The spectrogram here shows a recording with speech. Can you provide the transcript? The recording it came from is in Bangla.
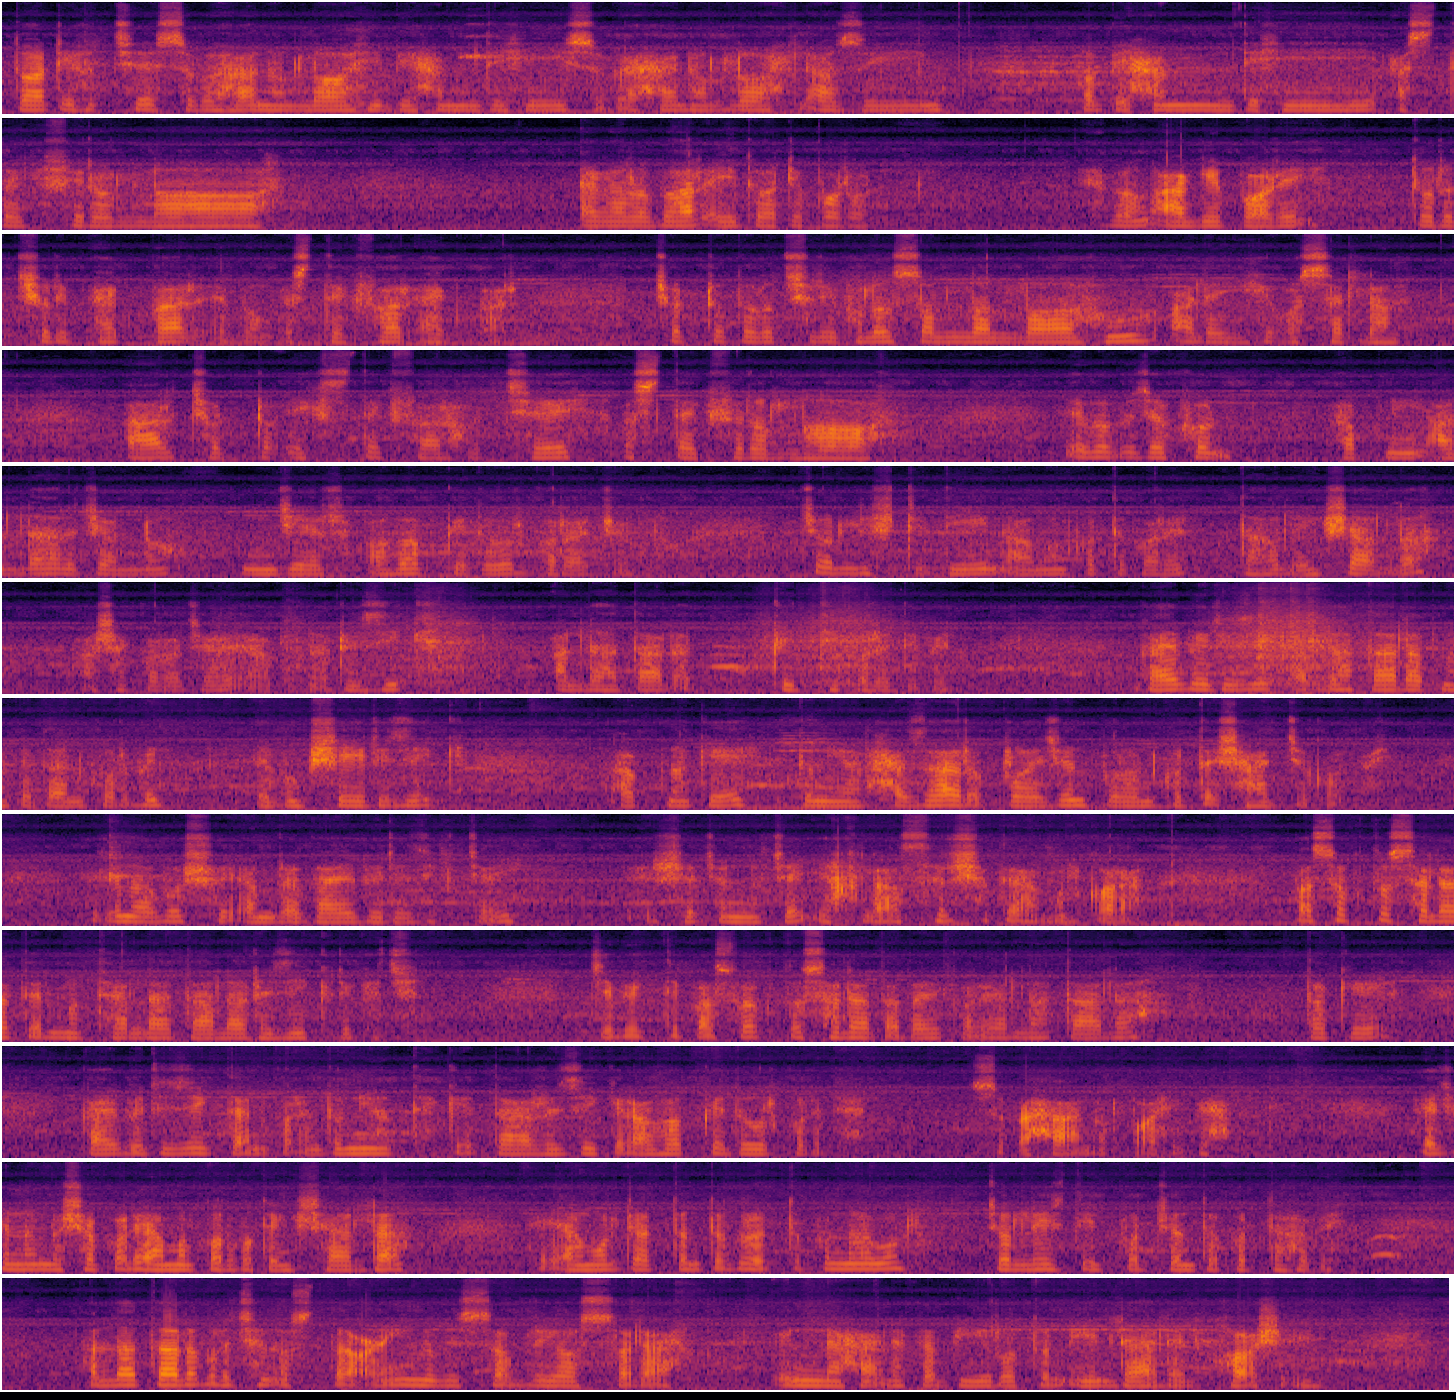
দোয়াটি হচ্ছে, সুবাহানুল্লাহি বিহামদিহি সুবাহানুল্লাহ আজিম ও বিহামদিহি আস্তাগফিরুল্লাহ। এগারো বার এই দোয়াটি পড়ুন এবং আগে পরে দরুদ শরীফ একবার এবং ইস্তেকফার একবার। ছোট্ট দরুদ শরীফ হলো সাল্লাল্লাহু আলাইহি ওয়াসাল্লাম। আর ছোট্ট ইস্তেকফার হচ্ছে আস্তাগফিরুল্লাহ। এভাবে যখন আপনি আল্লাহর জন্য নিজের অভাবকে দূর করার জন্য চল্লিশটি দিন আমল করতে পারেন, তাহলে ইনশাআল্লাহ আশা করা যায় আপনার রিজিক আল্লাহ তাআলা বৃদ্ধি করে দেবেন। গায়েবী রিজিক আল্লাহ তাআলা আপনাকে দান করবেন এবং সেই রিজিক আপনাকে দুনিয়ার হাজার প্রয়োজন পূরণ করতে সাহায্য করবে। এই জন্য অবশ্যই আমরা গায়েবী রিজিক চাই, সেজন্য চাই ইখলাসের সাথে আমল করা। পাঁচক্ত সালাতের মধ্যে আল্লাহ তাআলা রিজিক রেখেছেন। যে ব্যক্তি পাঁচক্ত সালাত আদায় করে, আল্লাহ তাআলা তাকে গায়েবী রিজিক দান করেন। দুনিয়া থেকে তার রিজিকের অভাবকে দূর করে দেন। এই জন্য আমরা সকলে আমল করব তো ইনশাআল্লাহ। এই আমলটি অত্যন্ত গুরুত্বপূর্ণ আমল। চল্লিশ দিন পর্যন্ত করতে হবে। আল্লাহ তাআলা বলেছেন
